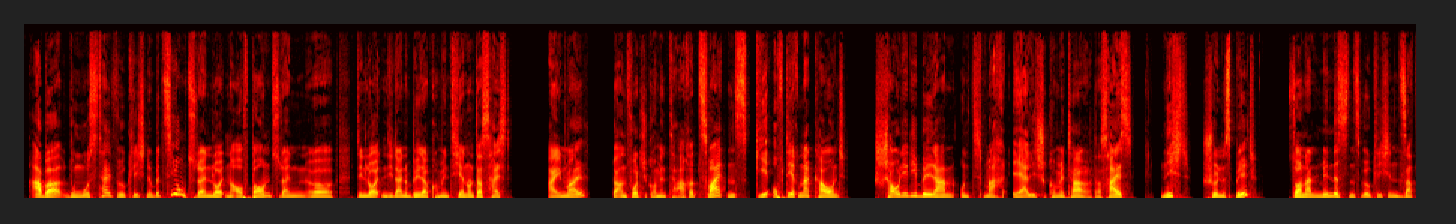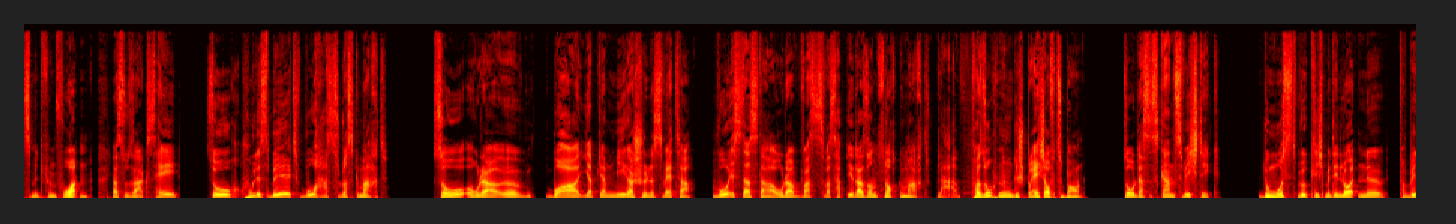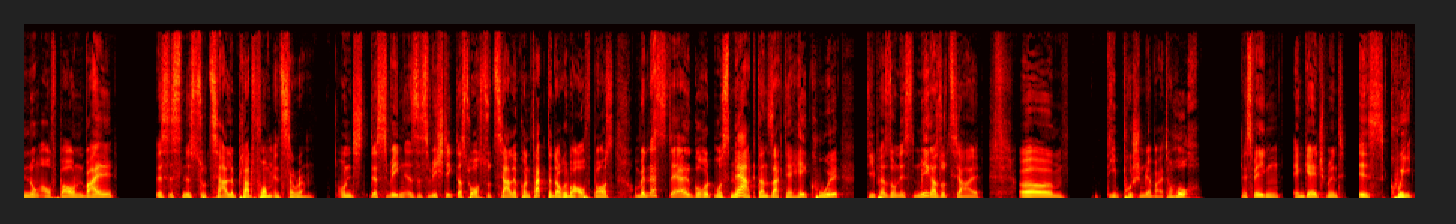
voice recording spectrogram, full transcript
aber du musst halt wirklich eine Beziehung zu deinen Leuten aufbauen, zu deinen, äh, den Leuten, die deine Bilder kommentieren. Und das heißt, einmal beantworte die Kommentare, zweitens geh auf deren Account, schau dir die Bilder an und mach ehrliche Kommentare. Das heißt, nicht schönes Bild, sondern mindestens wirklich einen Satz mit fünf Worten, dass du sagst, hey, so cooles Bild, wo hast du das gemacht? So, oder, äh, boah, ihr habt ja mega schönes Wetter. Wo ist das da? Oder was, was habt ihr da sonst noch gemacht? Bla, versuch ein Gespräch aufzubauen. So, das ist ganz wichtig. Du musst wirklich mit den Leuten eine Verbindung aufbauen, weil es ist eine soziale Plattform, Instagram. Und deswegen ist es wichtig, dass du auch soziale Kontakte darüber aufbaust. Und wenn das der Algorithmus merkt, dann sagt er, hey cool, die Person ist mega sozial, ähm, die pushen wir weiter hoch. Deswegen, Engagement ist Queen.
